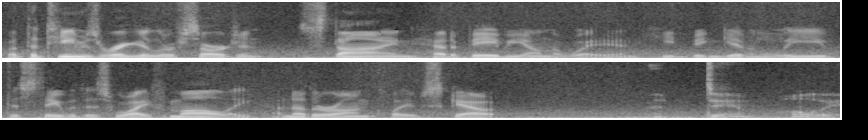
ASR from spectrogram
But the team's regular sergeant, Stein, had a baby on the way, and he'd been given leave to stay with his wife, Molly, another Enclave scout. That damn Molly.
